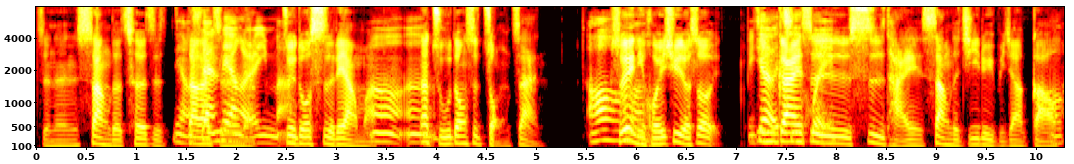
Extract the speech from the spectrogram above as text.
只能上的车子两三辆而已嘛，最多四辆嘛。嗯嗯。那竹东是总站。哦，所以你回去的时候，应该是四台上的几率比较高。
